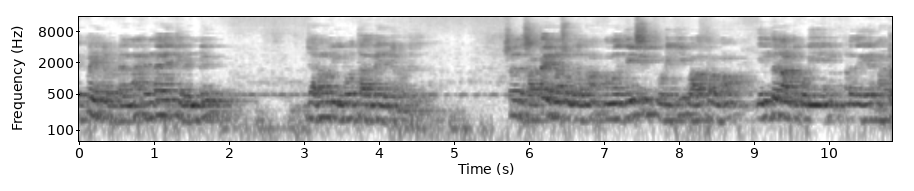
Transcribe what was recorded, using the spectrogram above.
எப்போ ஏற்றப்பட்டதுன்னா ரெண்டாயிரத்தி ரெண்டு ஜனவரி இருபத்தாறில் ஏற்றப்பட்டது ஸோ இந்த சட்டம் என்ன சொல்லுதுன்னா நம்ம தேசிய கொடிக்கு வளப்புறமாக எந்த நாட்டு கொடியையும் அல்லது மற்ற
